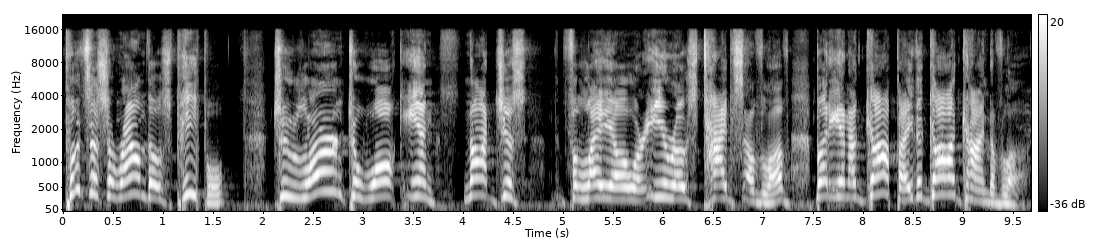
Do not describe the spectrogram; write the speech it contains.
puts us around those people to learn to walk in not just phileo or eros types of love, but in agape, the God kind of love.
